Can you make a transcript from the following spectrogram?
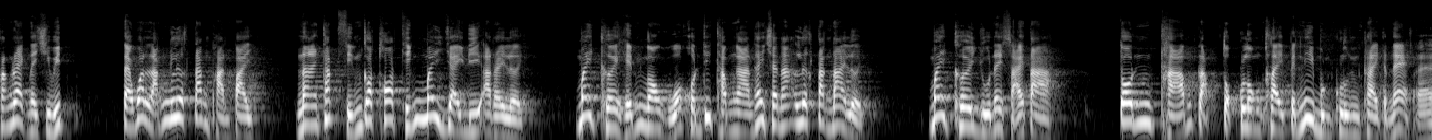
ครั้งแรกในชีวิต แต่ว่าหลังเลือกตั้งผ่านไป นายทักษิณก็ทอดทิ้งไม่ใยดีอะไรเลย ไม่เคยเห็นเงาหัวคนที่ทำงานให้ชนะเลือกตั้งได้เลย ไม่เคยอยู่ในสายตา ตนถามกลับตกลงใครเป็นหนี้บุญคุณใครกันแน่ อ่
